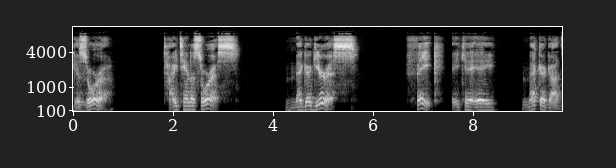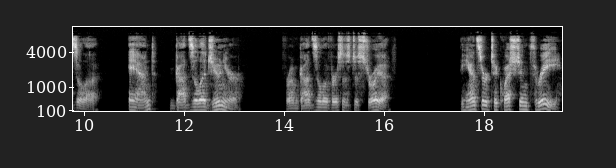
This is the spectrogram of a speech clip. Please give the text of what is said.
Gezora, Titanosaurus, Megaguirus, Fake, aka Mechagodzilla, and Godzilla Jr. from Godzilla vs. Destoroyah. The answer to question three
